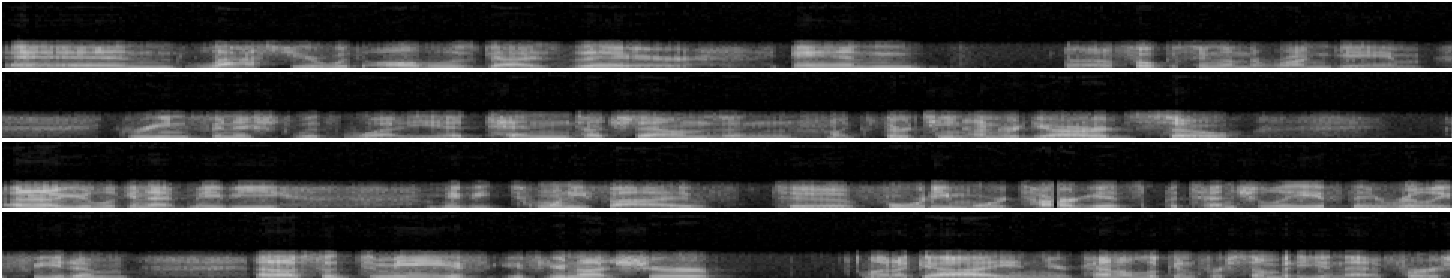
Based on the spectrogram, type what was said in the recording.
And last year, with all those guys there and uh, focusing on the run game, Green finished with what he had 10 touchdowns and like 1,300 yards. So I don't know. You're looking at maybe maybe 25 to 40 more targets potentially if they really feed him. Don't. So to me, if if you're not sure on a guy and you're kind of looking for somebody in that first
